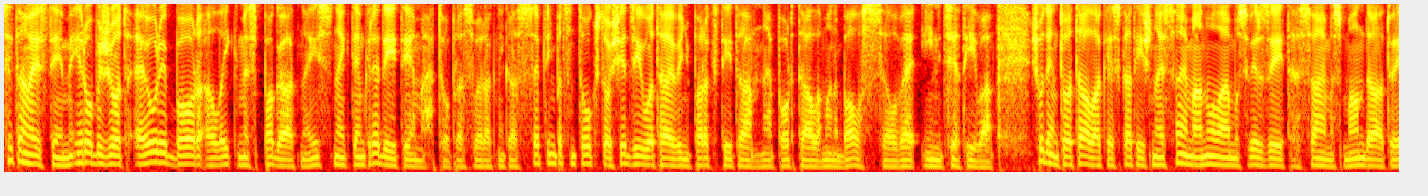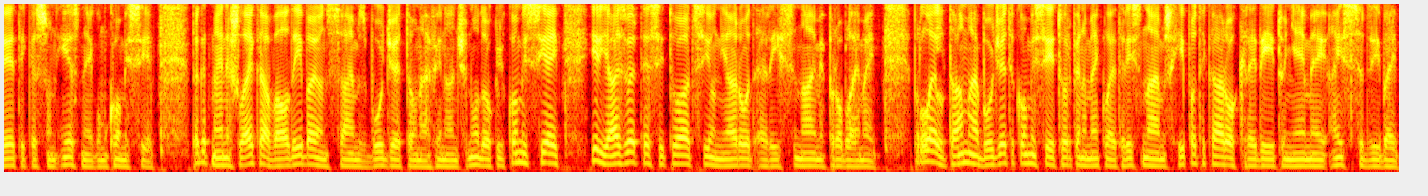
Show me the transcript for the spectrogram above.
citām vēstījumiem ierobežot Euribor likmes pagātnē izsniegtiem kredītiem. To prasa vairāk nekā 17,000 iedzīvotāju viņu parakstītā portāla Mana balss LV iniciatīvā. Šodien to tālākai skatīšanai saimā nolēmus virzīt saimas mandātu ētikas un iesniegumu komisija. Tagad mēneša laikā valdībai un saimas budžeta un finanšu nodokļu komisijai ir jāizvērtē situācija un jārod risinājumi problēmai. Paralēli tam budžeta komisija turpina meklēt risinājumus hipotekāro kredītu ņēmēju aizsardzībai.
